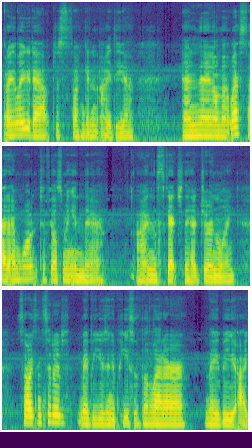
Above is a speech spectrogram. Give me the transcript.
but I laid it out just so I can get an idea. And then on that left side, I want to fill something in there. Uh, in the sketch, they had journaling. So I considered maybe using a piece of the letter. Maybe I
